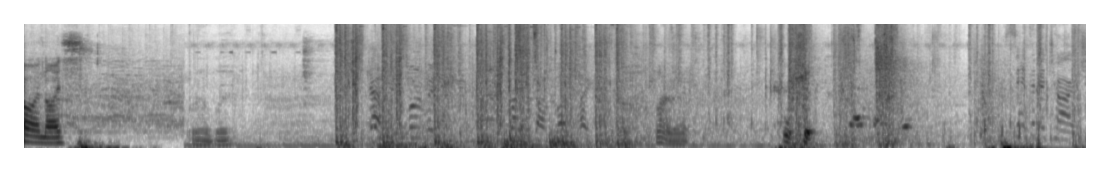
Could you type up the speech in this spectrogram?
Oh, nice. Probably. it. Gas is moving. Safe zone located. Fire out. Oh shit. Set a charge.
